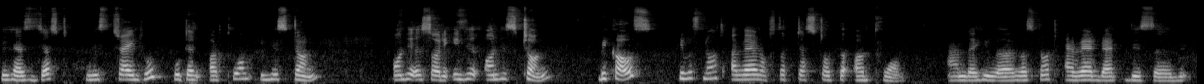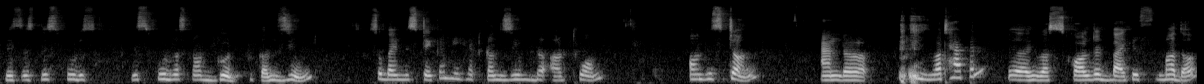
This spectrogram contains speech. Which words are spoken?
he has just in his childhood put an earthworm in his tongue on his sorry in his, on his tongue because he was not aware of the taste of the earthworm. And he uh, was not aware that this uh, this is this food is this food was not good to consume. So by mistaken he had consumed the earthworm on his tongue. And uh, what happened? Uh, he was scolded by his mother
